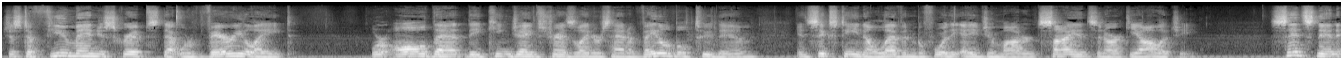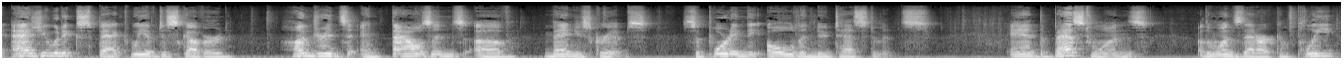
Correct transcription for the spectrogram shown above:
Just a few manuscripts that were very late were all that the King James translators had available to them in 1611 before the age of modern science and archaeology. Since then, as you would expect, we have discovered hundreds and thousands of manuscripts supporting the Old and New Testaments. And the best ones are the ones that are complete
